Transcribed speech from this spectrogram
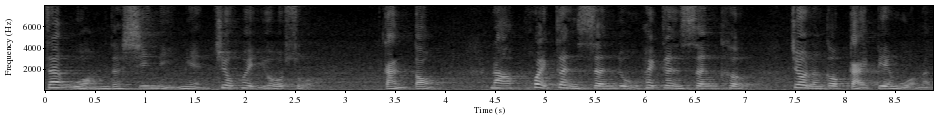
在我们的心里面就会有所感动，那会更深入，会更深刻，就能够改变我们。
